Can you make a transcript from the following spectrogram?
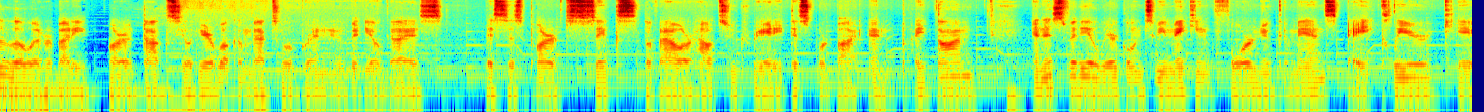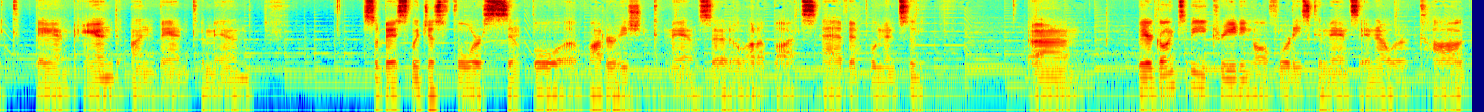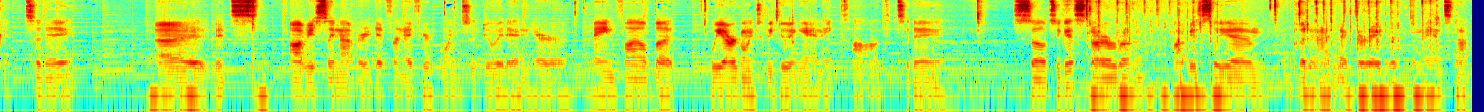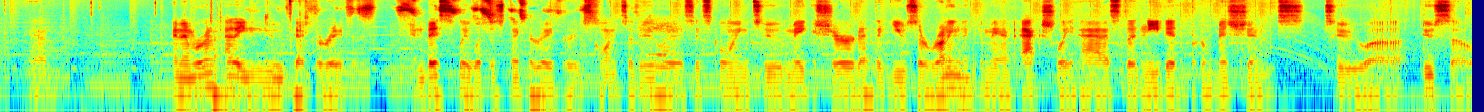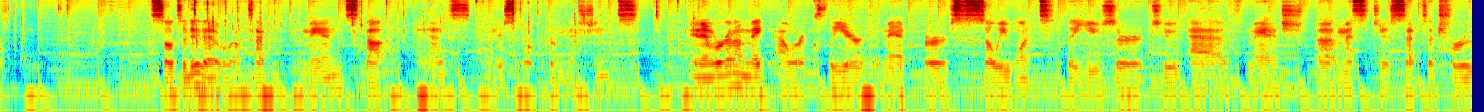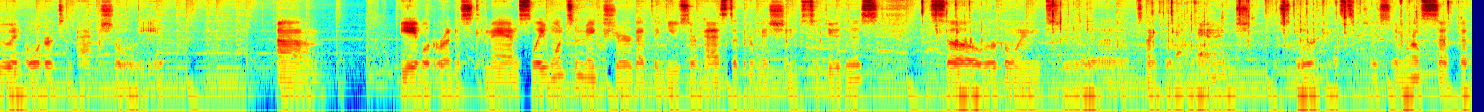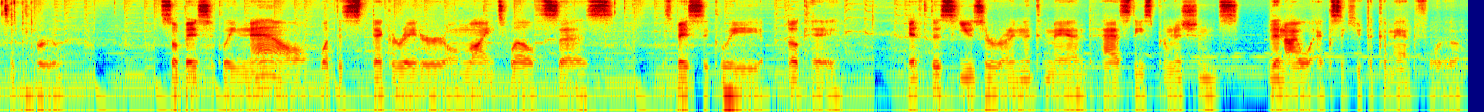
Hello everybody, Paradoxio here, welcome back to a brand new video guys. This is part 6 of our how to create a Discord bot in Python. In this video we are going to be making 4 new commands, a clear, kick, ban, and unban command. So basically just 4 simple uh, moderation commands that a lot of bots have implemented. Um, we are going to be creating all four of these commands in our cog today. Uh, it's obviously not very different if you're going to do it in your main file, but we are going to be doing it in a cog today. So to get started, obviously um, put in our decorator commands.command. And then we're going to add a new decorator. And basically what this decorator is going to do is it's going to make sure that the user running the command actually has the needed permissions to uh, do so. So to do that, we're going to type commands.has underscore permissions. And then we're going to make our clear command first. So we want the user to have manage uh, messages set to true in order to actually um, be able to run this command. So we want to make sure that the user has the permissions to do this. So we're going to uh, type in manage underscore messages and we'll set that to true. So basically now what this decorator on line 12 says is basically, okay, if this user running the command has these permissions, then I will execute the command for them.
